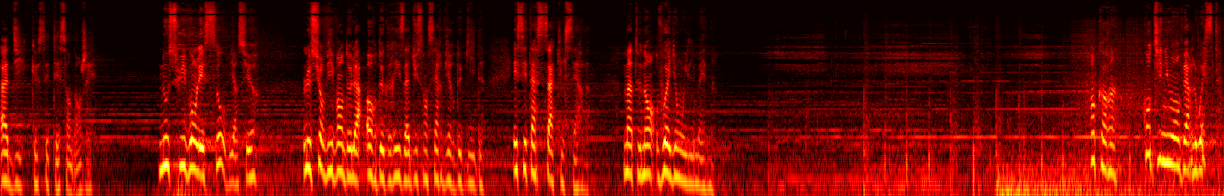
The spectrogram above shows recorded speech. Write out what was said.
a dit que c'était sans danger. Nous suivons les sceaux, bien sûr. Le survivant de la Horde Grise a dû s'en servir de guide, et c'est à ça qu'ils servent. Maintenant, voyons où ils mènent. Encore un. Continuons vers l'ouest.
